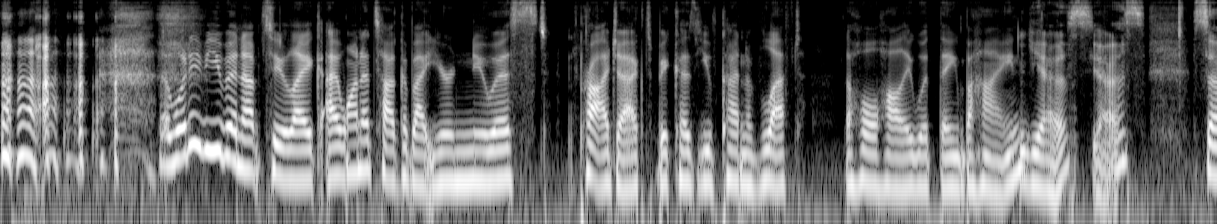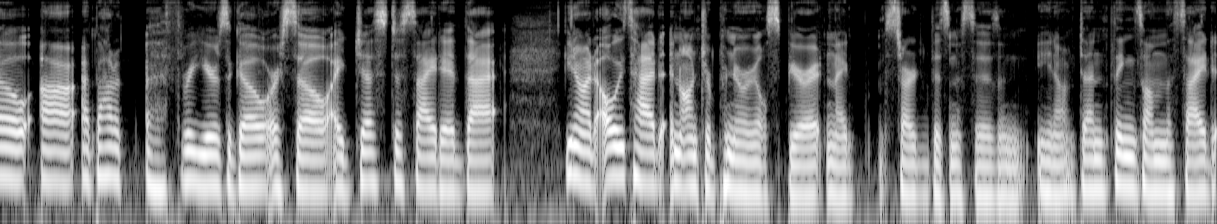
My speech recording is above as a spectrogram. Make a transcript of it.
what have you been up to? Like, I want to talk about your newest project because you've kind of left the whole Hollywood thing behind. Yes, yes. So uh, about uh, three years ago or so, I just decided that, you know, I'd always had an entrepreneurial spirit, and I started businesses and you know done things on the side.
